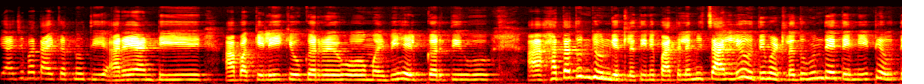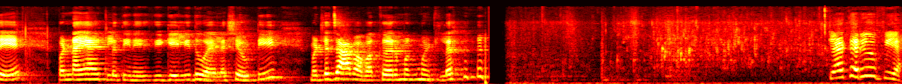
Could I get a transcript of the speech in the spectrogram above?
ती अजिबात ऐकत नव्हती. अरे आंटी आप अकेले ही क्यों कर रहे हो? मैं भी हेल्प करती हूँ. हातातून घेऊन घेतलं तिने पातेलं मी चालली होती म्हटलं धुवून देते मी ठेवते. पण नाही ऐकलं तिने. ती गेली धुवायला शेवटी. म्हटलं जा बाबा कर. मग म्हटलं. क्या करी हो पिया?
